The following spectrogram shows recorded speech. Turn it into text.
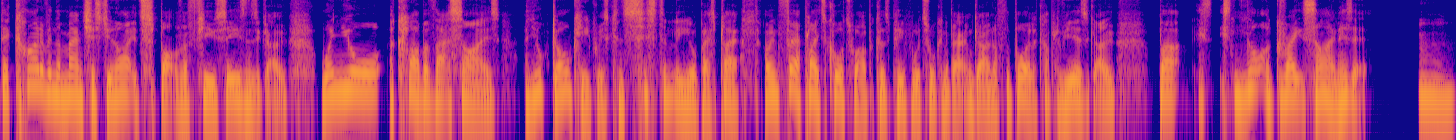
they're kind of in the Manchester United spot of a few seasons ago. When you're a club of that size and your goalkeeper is consistently your best player, I mean, fair play to Courtois because people were talking about him going off the boil a couple of years ago, but it's, it's not a great sign, is it? Mm.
